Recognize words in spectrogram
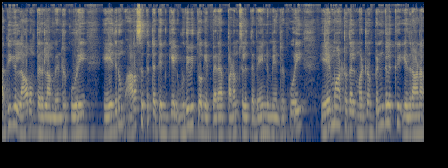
அதிக லாபம் பெறலாம் என்று கூறி ஏதேனும் அரசு திட்டத்தின் கீழ் உதவித்தொகை பெற பணம் செலுத்த வேண்டும் என்று கூறி ஏமாற்றுதல் மற்றும் பெண்களுக்கு எதிரான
